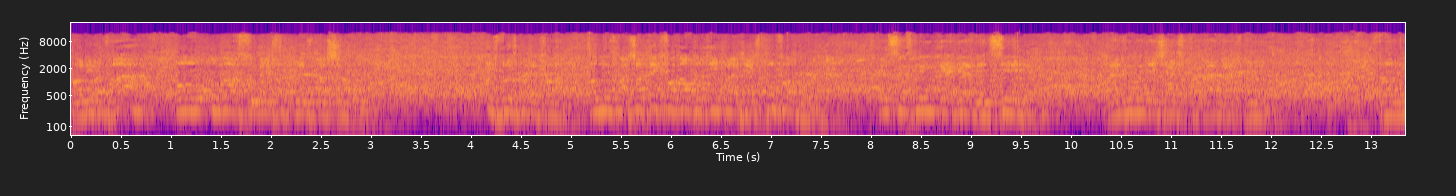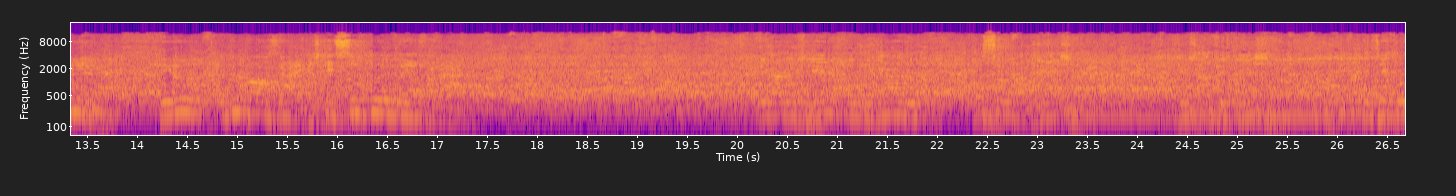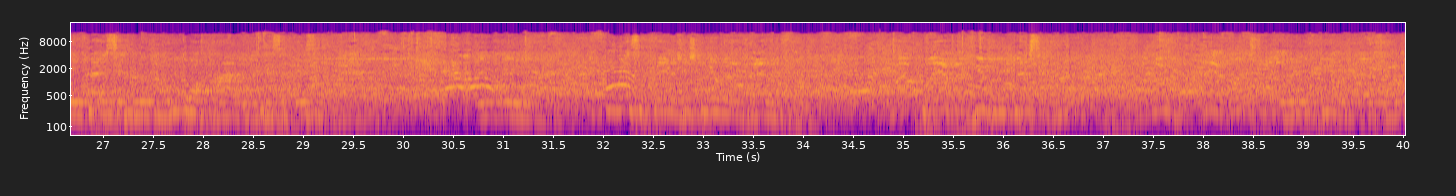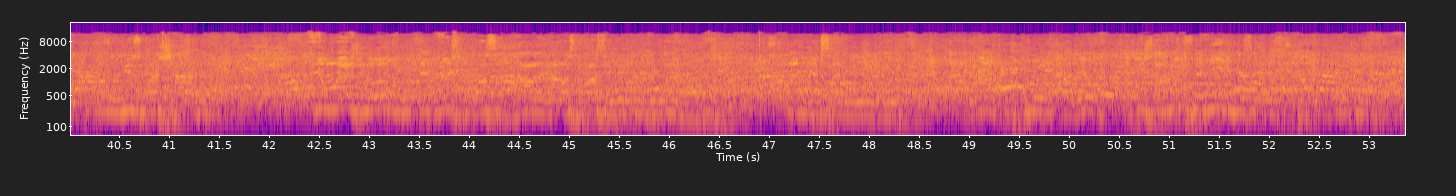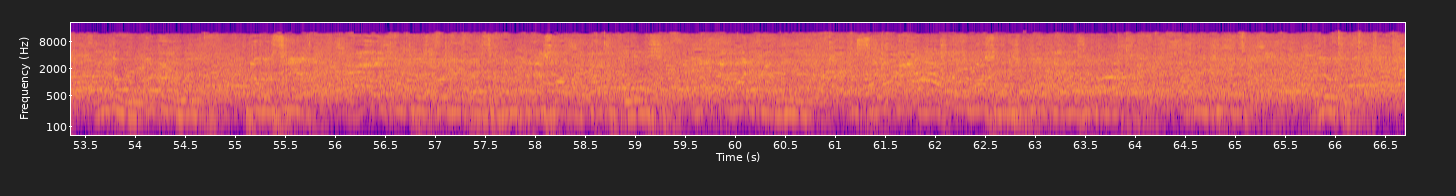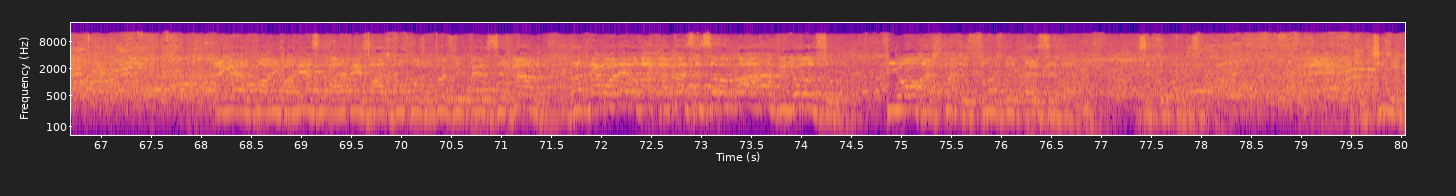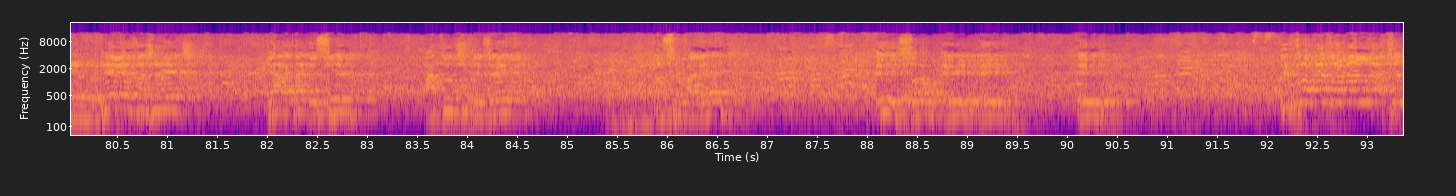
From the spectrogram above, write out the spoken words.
Paulinho vai falar? Ou o nosso mestre Luiz Machado? Os dois podem falar. O Luiz Machado tem que falar um pouquinho pra gente, por favor. Eu só tenho que agradecer, mas eu vou deixar as palavras do Paulinho, eu, eu tô com Alzheimer, esqueci tudo que eu ia falar. Obrigado, Eugênio. Paulinho Vanessa. Parabéns aos compositores do Império Serrano. André Moreno vai cantar esse samba maravilhoso que honra as tradições do Império Serrano. Esse aqui é o principal. É, contigo mesmo. Beleza, gente? Quero agradecer a todos presentes, ao seu Valente, ei, som, ei, ei, ei. E foi mais ou menos assim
